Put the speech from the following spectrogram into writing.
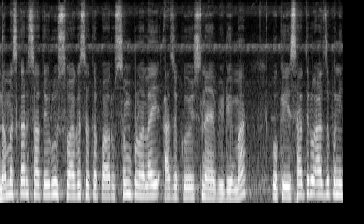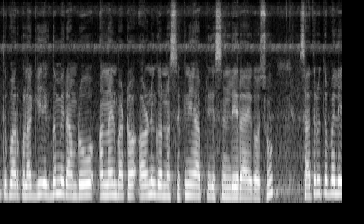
नमस्कार साथीहरू स्वागत छ तपाईँहरू सम्पूर्णलाई आजको यस नयाँ भिडियोमा। ओके साथीहरू आज पनि तपाईँहरूको लागि एकदमै राम्रो अनलाइनबाट अर्निङ गर्न सकिने एप्लिकेसन लिएर आएको छु। साथीहरू तपाईँले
